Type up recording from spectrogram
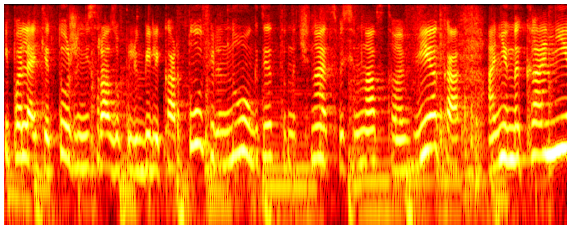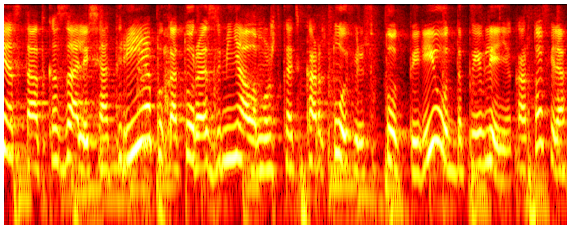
и поляки тоже не сразу полюбили картофель, но где-то начиная с 18 века они наконец-то отказались от репы, которая заменяла, можно сказать, картофель в тот период до появления картофеля.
